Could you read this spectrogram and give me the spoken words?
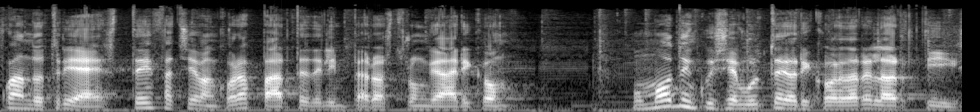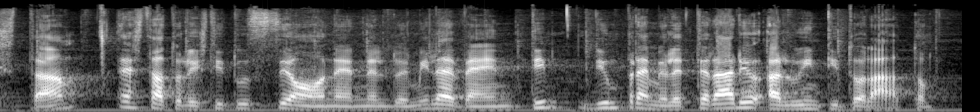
quando Trieste faceva ancora parte dell'impero austro-ungarico. Un modo in cui si è voluto ricordare l'artista è stato l'istituzione nel 2020 di un premio letterario a lui intitolato.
